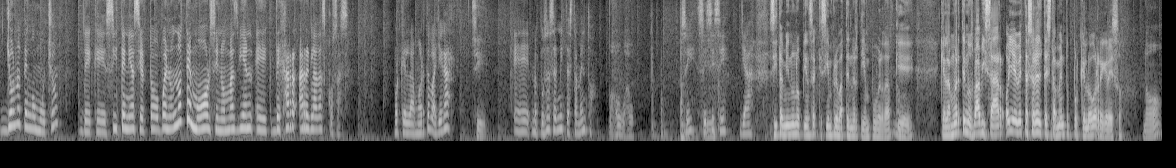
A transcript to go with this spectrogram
Yo no tengo mucho de que sí tenía cierto, bueno, no temor, sino más bien eh, dejar arregladas cosas. Porque la muerte va a llegar. Sí. Eh, me puse a hacer mi testamento. Oh, wow. Sí, sí, sí, Sí. sí, ya. Sí, también uno piensa que siempre va a tener tiempo, ¿verdad? Que, que la muerte nos va a avisar, oye, vete a hacer el testamento porque luego regreso. No,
